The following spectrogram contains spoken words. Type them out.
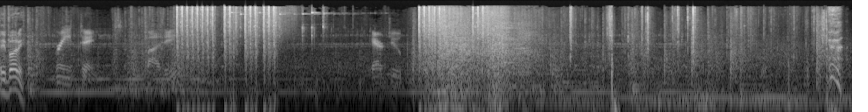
Hey, buddy. Greetings, buddy. Care to Don't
